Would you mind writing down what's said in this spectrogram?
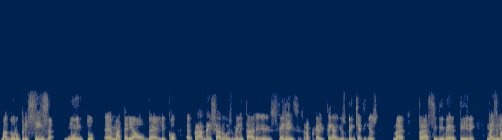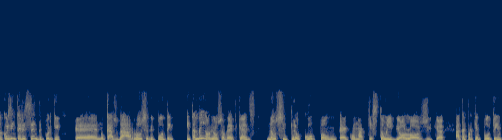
Maduro precisa muito é, material bélico é, para deixar os militares felizes, né? porque ele tem ali os brinquedinhos né, para se divertirem. Mas uma coisa interessante, porque é, no caso da Rússia de Putin e também a União Soviética antes, não se preocupam com uma questão ideológica, até porque Putin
